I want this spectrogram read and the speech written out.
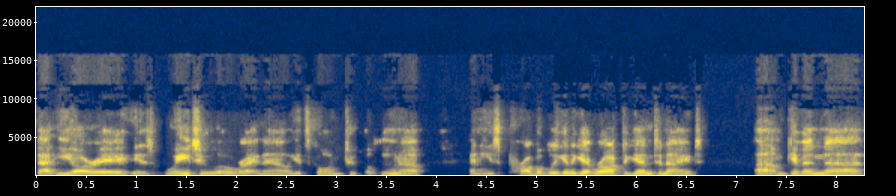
that ERA is way too low right now. It's going to balloon up, and he's probably going to get rocked again tonight. Um, given uh,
